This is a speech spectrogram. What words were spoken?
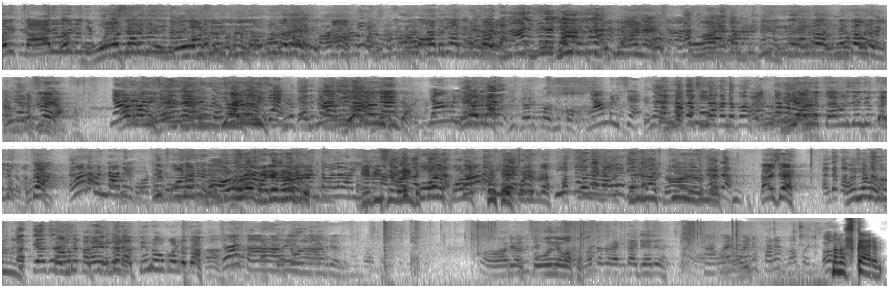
ഒരു കാര്യം. മനസ്സിലായോ? ബി ബി സി വേൾഡ് നമസ്കാരം.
